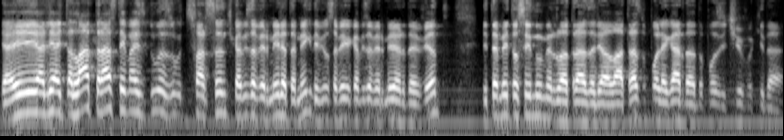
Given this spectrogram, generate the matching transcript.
E aí, ali, lá atrás, tem mais duas disfarçando de camisa vermelha também, que deviam saber que a camisa vermelha era do evento. E também estão sem número lá atrás, ali, ó, lá atrás do polegar da, do positivo aqui da,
